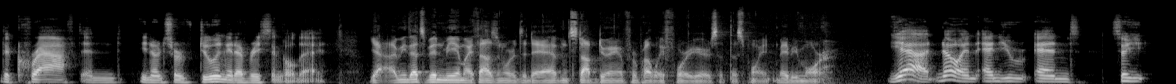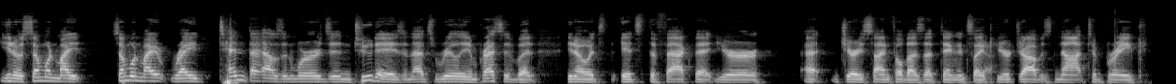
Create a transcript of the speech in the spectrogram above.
the craft and you know sort of doing it every single day. Yeah, I mean that's been me and my thousand words a day. I haven't stopped doing it for probably four years at this point, maybe more. Yeah, no, and and you and so you you know someone might someone might write ten thousand words in two days, and that's really impressive. But you know, it's it's the fact that you're at Jerry Seinfeld has that thing. It's like yeah. your job is not to break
